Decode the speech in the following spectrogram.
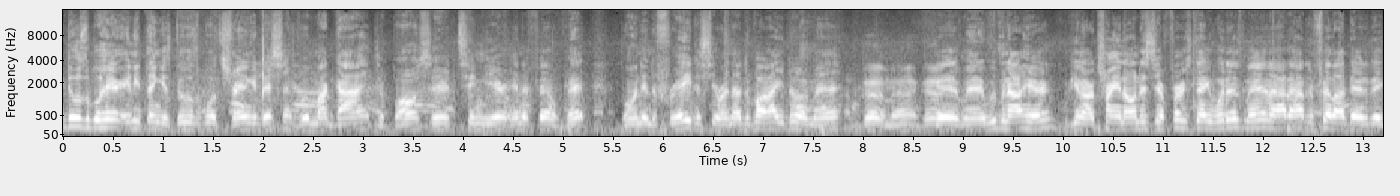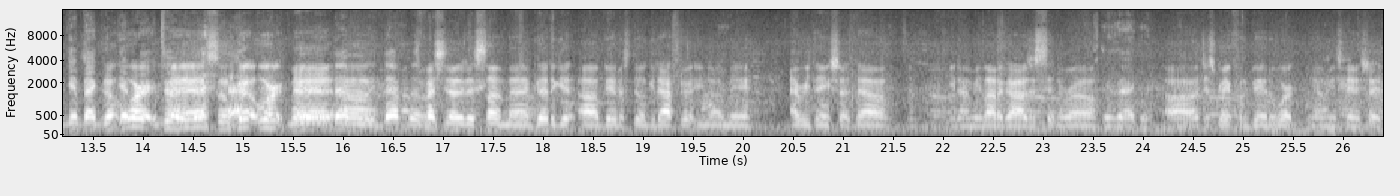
Douzable here. Anything is doable. Training edition with my guy Jabal Sheard, 10-year NFL vet, going into free agency right now. Jabal, how you doing, man? I'm good, man. Good. Good, man. We've been out here getting our train on. This is your first day with us, man. How, how did it feel out there today? Get back, Good get work, back to man. it, Some good work, man. Yeah, definitely, Uh, definitely. Especially under this sun, man. Good to get uh, be able to still get after it. You know what I mean? Everything shut down. You know what I mean? A lot of guys just sitting around. Exactly. Uh, just grateful to be able to work. You know what I mean? Stay in shape.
